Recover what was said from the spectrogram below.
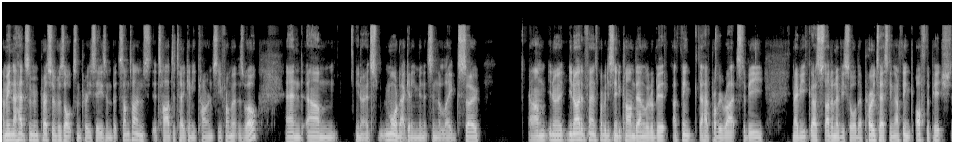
I mean, they had some impressive results in preseason, but sometimes it's hard to take any currency from it as well. And, um, you know, it's more about getting minutes in the legs. So, um, you know, United fans probably just need to calm down a little bit. I think they have probably rights to be maybe, I don't know if you saw they're protesting. I think off the pitch,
